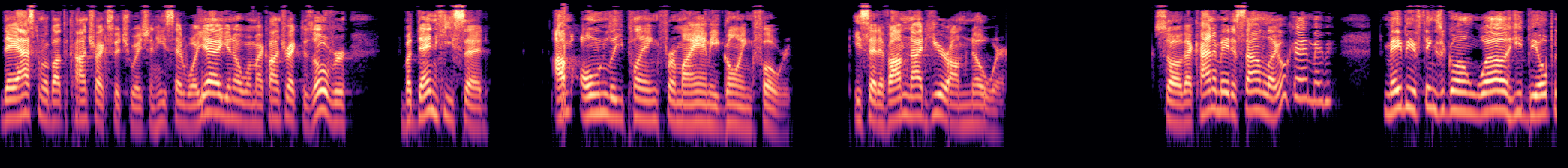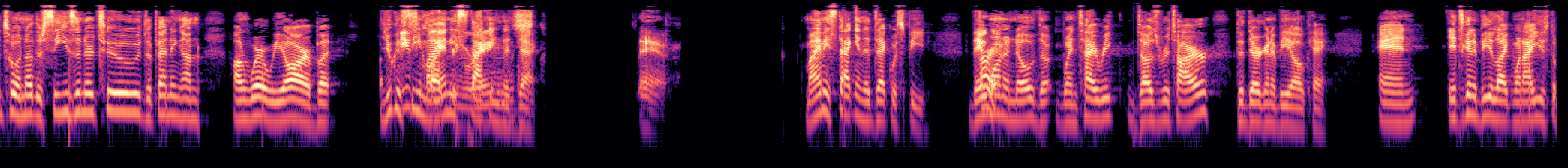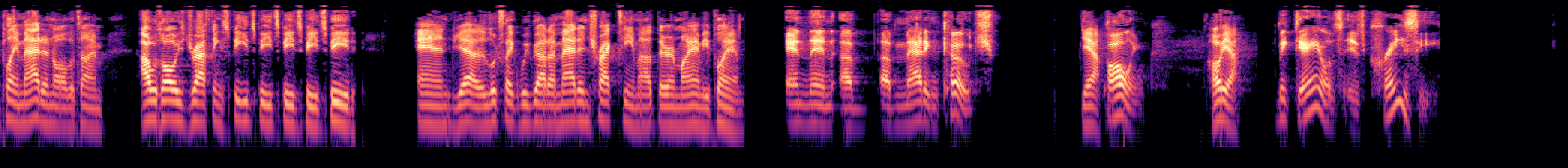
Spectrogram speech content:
they asked him about the contract situation. He said, "Well, yeah, you know, when my contract is over," but then he said, "I'm only playing for Miami going forward." He said, "If I'm not here, I'm nowhere." So that kind of made it sound like, okay, maybe maybe if things are going well, he'd be open to another season or two, depending on on where we are. But you can He's see Miami stacking rings. the deck. man. Miami stacking the deck with speed. They oh, All right. want to know that when Tyreek does retire, that they're going to be okay. And it's going to be like when I used to play Madden all the time. I was always drafting speed, speed, speed, speed, speed. And yeah, it looks like we've got a Madden track team out there in Miami playing. And then a a Madden coach Yeah. calling Oh yeah. McDaniel's is crazy.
